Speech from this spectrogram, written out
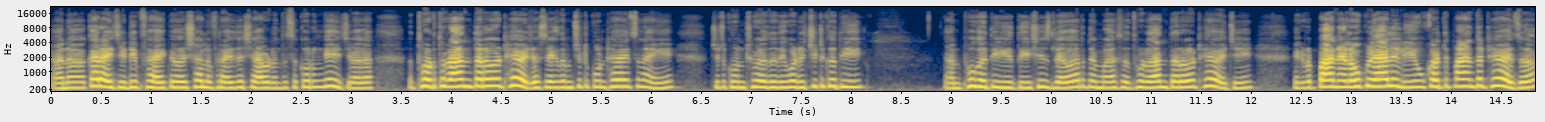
आणि करायची डीप फ्राय किंवा शालो फ्राय जशी आवडेल तसं करून घ्यायची. बघा थोडं थोडं अंतरावर ठेवायची असं एकदम चिटकून ठेवायचं नाही. चिटकून ठेवत ती वडी चिटकती आणि फुगती ती शिजल्यावर त्यामुळे असं थोडं अंतरावर ठेवायची. इकडं पाण्याला उकळी आलेली उकळते पाण्यात ठेवायचं.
